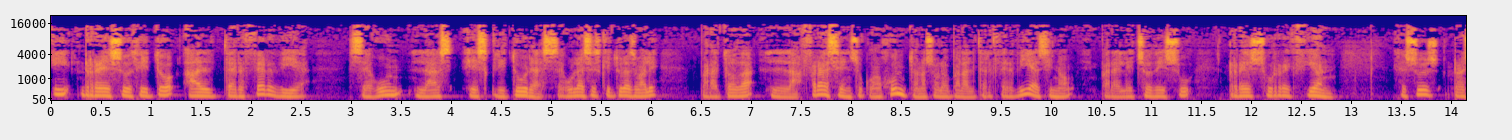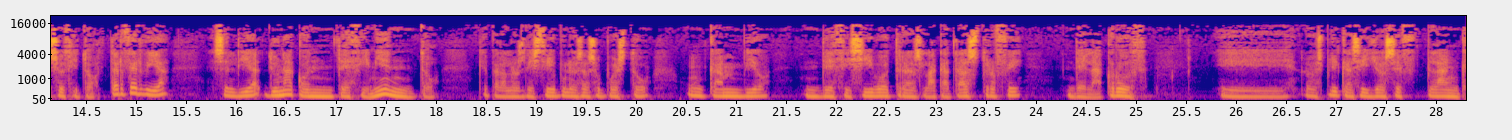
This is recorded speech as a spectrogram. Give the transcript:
y resucitó al tercer día, según las escrituras. Según las escrituras vale para toda la frase en su conjunto, no solo para el tercer día, sino para el hecho de su resurrección. Jesús resucitó. Tercer día es el día de un acontecimiento que para los discípulos ha supuesto un cambio decisivo tras la catástrofe de la cruz. Y lo explica así Joseph Blanc.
